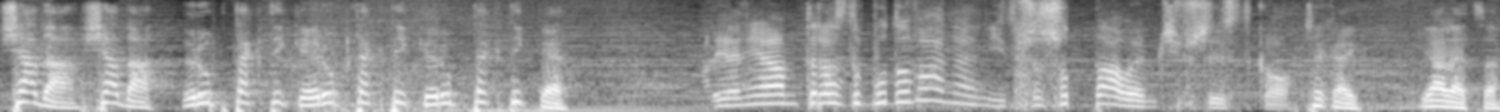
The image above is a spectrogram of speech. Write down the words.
Siada, siada! Rób taktykę, rób taktykę, rób taktykę! Ale ja nie mam teraz do budowania nic, przecież oddałem ci wszystko. Czekaj, ja lecę.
